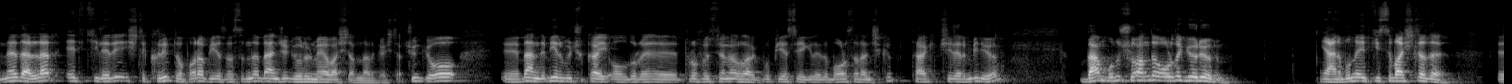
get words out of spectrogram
ne derler etkileri işte kripto para piyasasında bence görülmeye başlandı arkadaşlar. Çünkü o e, ben de bir buçuk ay oldu e, profesyonel olarak bu piyasaya gireli borsadan çıkıp takipçilerim biliyor. Ben bunu şu anda orada görüyorum. Yani bunun etkisi başladı. E,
